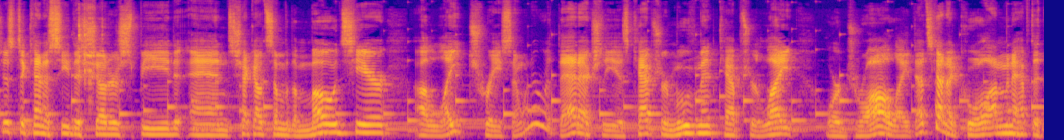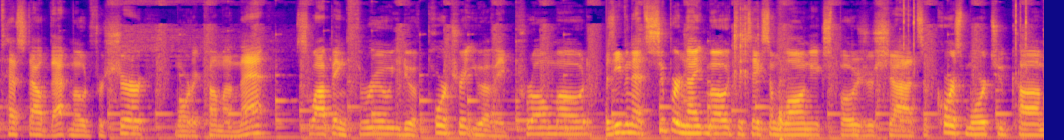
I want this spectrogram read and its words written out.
just to kind of see the shutter speed and check out some of the modes here. A light trace, I wonder what that actually is. Capture movement, capture light, or draw light. That's kind of cool. I'm gonna have to test out that mode for sure. More to come on that. Swapping through, you do have portrait, you have a pro mode. There's even that super night mode to take some long exposure shots. Of course, more to come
